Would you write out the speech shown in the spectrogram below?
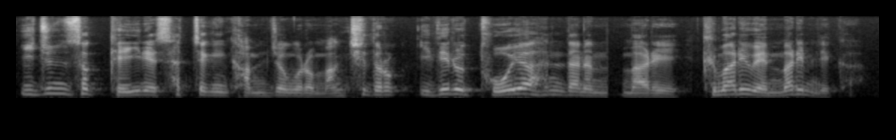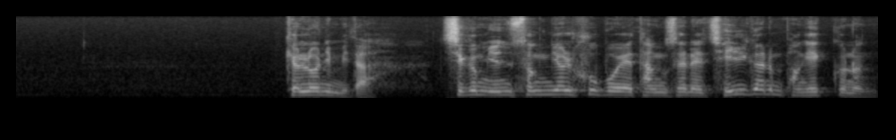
이준석 개인의 사적인 감정으로 망치도록 이대로 두어야 한다는 말이 그 말이 웬 말입니까 결론입니다. 지금 윤석열 후보의 당선에 제일 가는 방해꾼은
